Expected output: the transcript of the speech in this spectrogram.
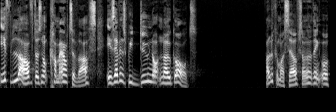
if love does not come out of us, is evidence we do not know God. I look at myself and I think, well,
